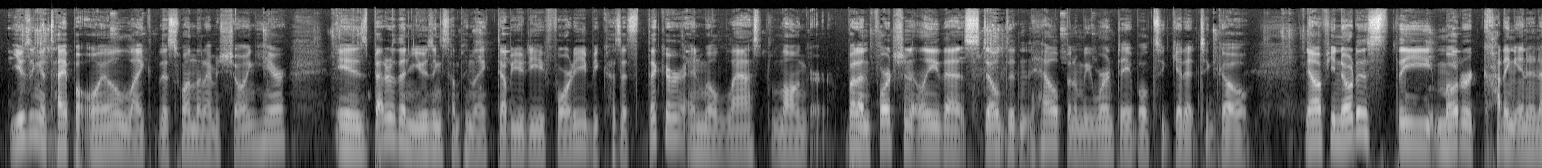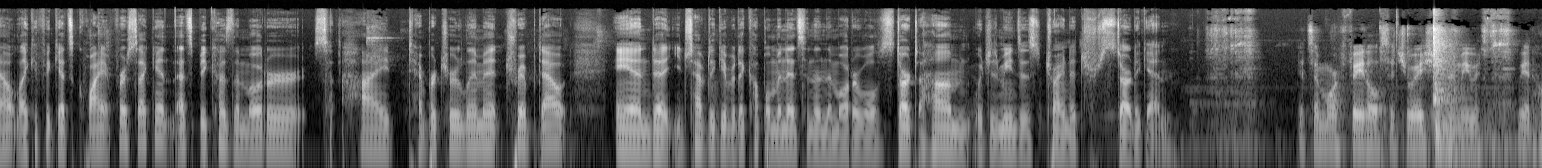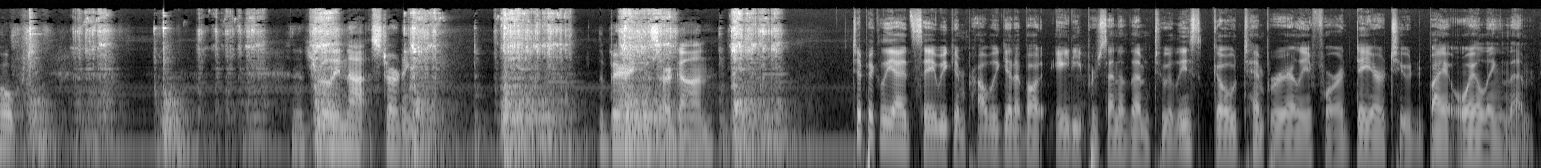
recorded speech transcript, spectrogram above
Using a type of oil like this one that I'm showing here is better than using something like WD-40 because it's thicker and will last longer. But unfortunately that still didn't help and we weren't able to get it to go. Now if you notice the motor cutting in and out, like if it gets quiet for a second, that's because the motor's high temperature limit tripped out and uh, you just have to give it a couple minutes and then the motor will start to hum, which means it's trying to start again it's a more fatal situation than we would we had hoped. And It's really not starting. The bearings are gone. Typically, I'd say we can probably get about 80% of them to at least go temporarily for a day or two by oiling them.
